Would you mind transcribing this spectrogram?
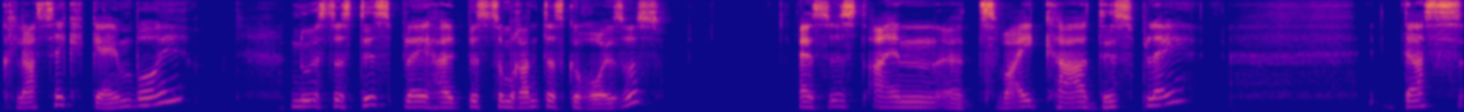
Classic Game Boy, nur ist das Display halt bis zum Rand des Gehäuses. Es ist ein äh, 2K-Display, das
